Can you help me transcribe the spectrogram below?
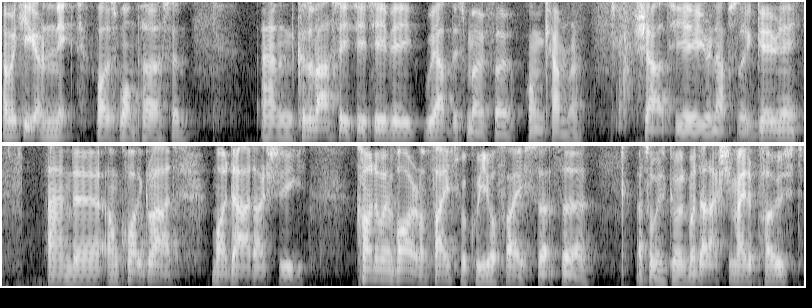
and we keep getting nicked by this one person. And because of our CCTV, we have this mofo on camera. Shout out to you, you're an absolute goonie. And uh, I'm quite glad my dad actually kind of went viral on Facebook with your face. That's uh, that's always good. My dad actually made a post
